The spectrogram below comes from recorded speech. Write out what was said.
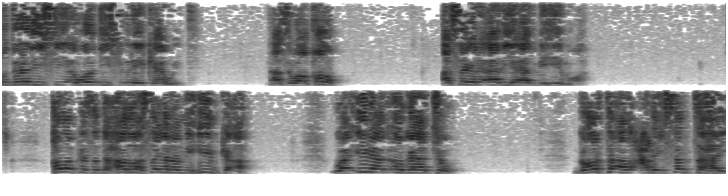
qudradiisa iyo awooddiisu inay kaa weynta taasi waa qodob. Asagana aada iyo aada muhiim u ah. Qodobka saddexaad oo asagana muhiimka ah waa inaad ogaato goorta aad cadhaysan tahay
